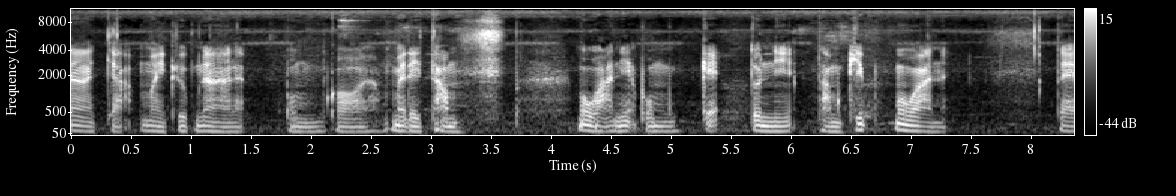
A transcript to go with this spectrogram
น่าจะไม่คืบหน้าแล้ว ผมก็ไม่ได้ทำ เมื่อวานเนี่ยผมแกะต้นนี้ทำคลิปเมื่อวานน่ะแต่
